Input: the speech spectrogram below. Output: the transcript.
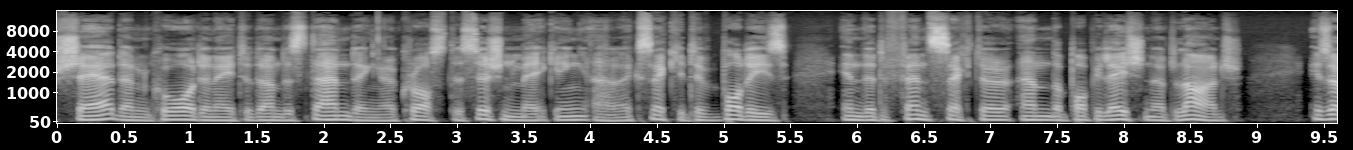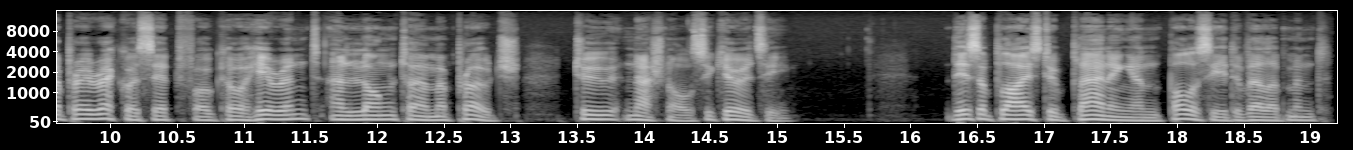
shared, and coordinated understanding across decision making and executive bodies in the defense sector and the population at large is a prerequisite for a coherent and long term approach to national security. This applies to planning and policy development,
